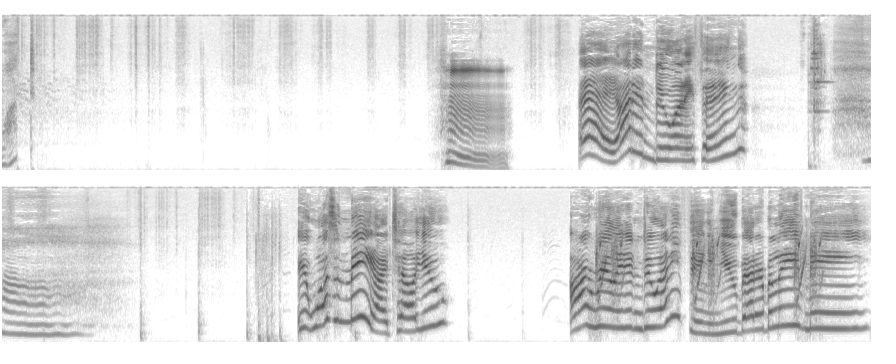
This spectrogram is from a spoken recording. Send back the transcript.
What? Hmm. Hey, I didn't do anything. Hmm. It wasn't me, I tell you. I really didn't do anything, and you better believe me.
